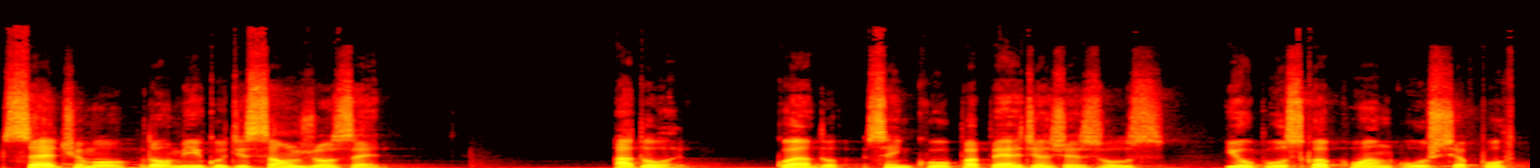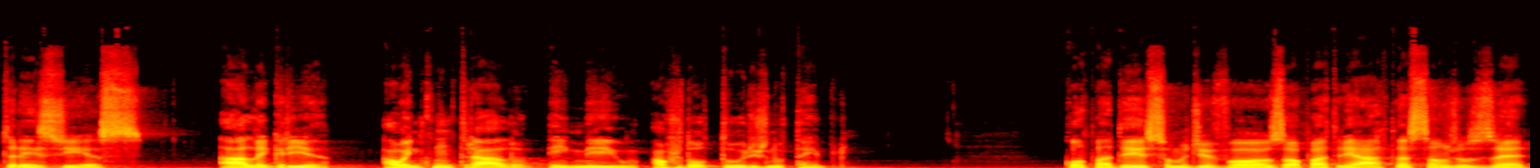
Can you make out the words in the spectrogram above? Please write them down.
Sétimo domingo de São José. A dor, quando, sem culpa, perde a Jesus e o busca com angústia por três dias. A alegria, ao encontrá-lo em meio aos doutores no templo. Compadeço-me de vós, ó patriarca São José,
